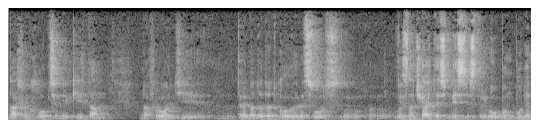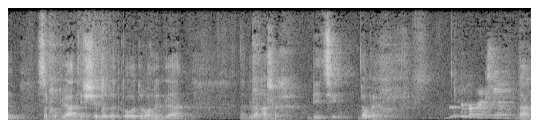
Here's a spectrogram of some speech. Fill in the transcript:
нашим хлопцям, які там на фронті треба додатковий ресурс. Визначайтесь місці з Тригубом, будемо закупляти ще додатково дрони для, для наших бійців. Добре? Дуже попрацюємо. Да,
